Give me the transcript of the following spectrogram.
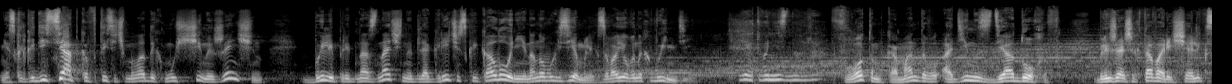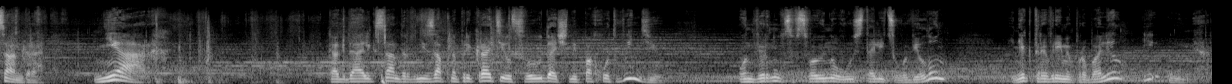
несколько десятков тысяч молодых мужчин и женщин были предназначены для греческой колонии на новых землях, завоеванных в Индии. я этого не знала. Флотом командовал один из диадохов, ближайших товарищей Александра, Неарх. Когда Александр внезапно прекратил свой удачный поход в Индию, он вернулся в свою новую столицу Вавилон и некоторое время проболел и умер.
